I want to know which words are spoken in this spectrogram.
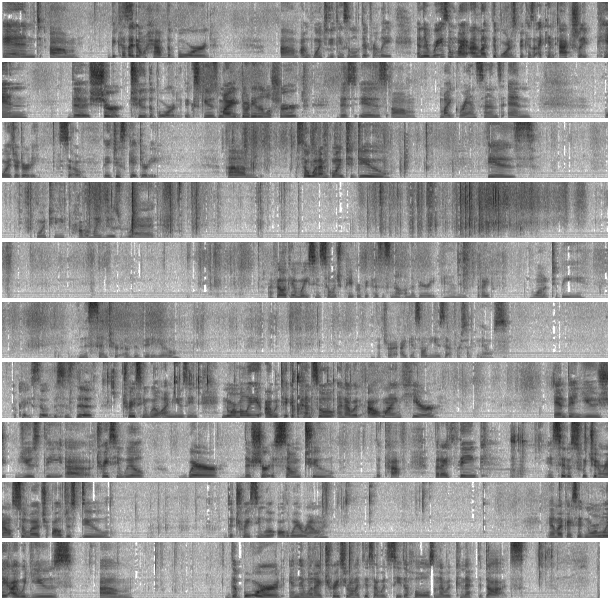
And um, because I don't have the board, um, I'm going to do things a little differently. And the reason why I like the board is because I can actually pin the shirt to the board. Excuse my dirty little shirt this is um, my grandson's and boys are dirty. So they just get dirty. Um, so what I'm going to do is I'm going to probably use red. I feel like I'm wasting so much paper because it's not on the very end, but I want it to be in the center of the video. That's right. I guess I'll use that for something else. Okay, so this is the tracing wheel I'm using. Normally, I would take a pencil and I would outline here and then use use the uh, tracing wheel where the shirt is sewn to the cuff. But I think instead of switching around so much, I'll just do the tracing wheel all the way around. And like I said, normally I would use um, the board and then when I trace around like this, I would see the holes and I would connect the dots.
